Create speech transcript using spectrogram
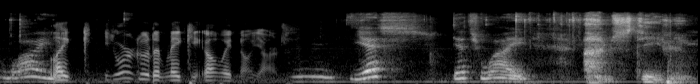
Why? Like, you're good at making. Oh, wait, no, you aren't. Mm, yes, that's why. I'm stealing.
